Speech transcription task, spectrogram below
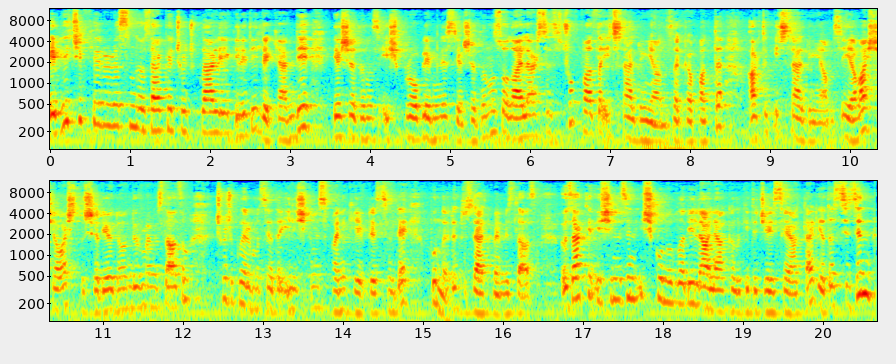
Evli çiftler arasında özellikle çocuklarla ilgili değil de kendi yaşadığınız iş probleminiz, yaşadığınız olaylar sizi çok fazla içsel dünyanıza kapattı. Artık içsel dünyamızı yavaş yavaş dışarıya döndürmemiz lazım. Çocuklarımız ya da ilişkimiz panik evresinde bunları düzeltmemiz lazım. Özellikle eşinizin iş konularıyla alakalı gideceği seyahatler ya da sizin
